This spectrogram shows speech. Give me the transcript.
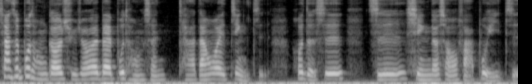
像是不同歌曲就会被不同审查单位禁止，或者是执行的手法不一致。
